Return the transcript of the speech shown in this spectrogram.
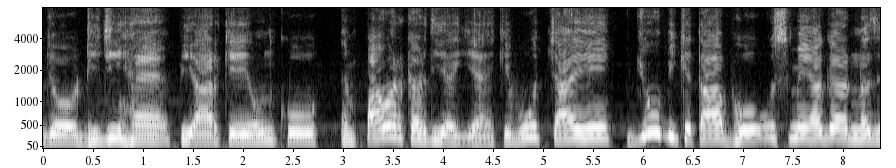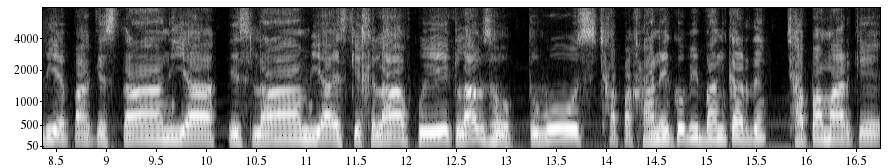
جو ڈی جی ہیں پی آر کے، ان کو امپاور کر دیا گیا ہے کہ وہ چاہیں جو بھی کتاب ہو، اس میں اگر نظریہ پاکستان یا اسلام یا اس کے خلاف کوئی ایک لفظ ہو، تو وہ اس چھاپا خانے کو بھی بند کر دیں۔ چھاپا مار کے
